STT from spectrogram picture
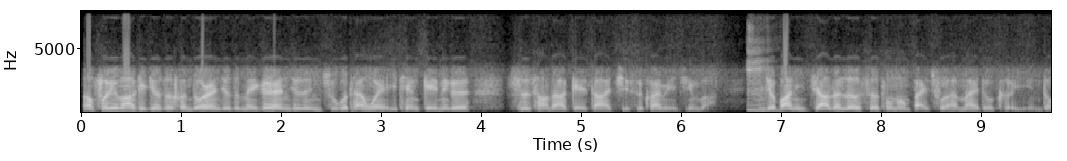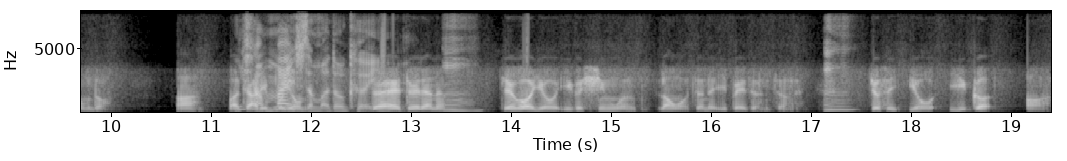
然后 flea market 就是很多人，就是每个人就是你租个摊位，一天给那个市场大概给大概几十块美金吧，你就把你家的垃圾通通摆出来卖都可以，你懂不懂？啊，把家里不用什么都可以。对对的呢。嗯。结果有一个新闻让我真的一辈子很震撼。嗯。就是有一个啊，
